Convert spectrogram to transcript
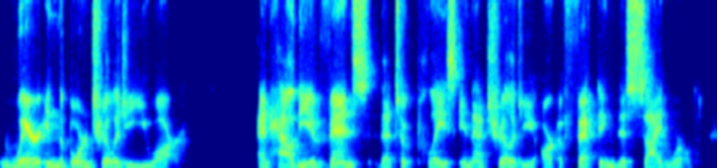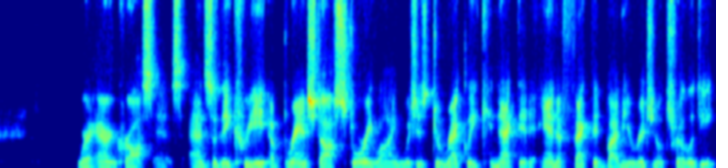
where in the Bourne trilogy you are and how the events that took place in that trilogy are affecting this side world where Aaron Cross is. And so they create a branched off storyline, which is directly connected and affected by the original trilogy,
